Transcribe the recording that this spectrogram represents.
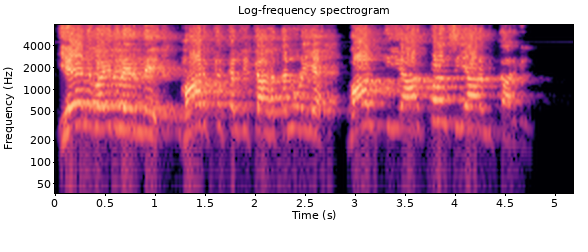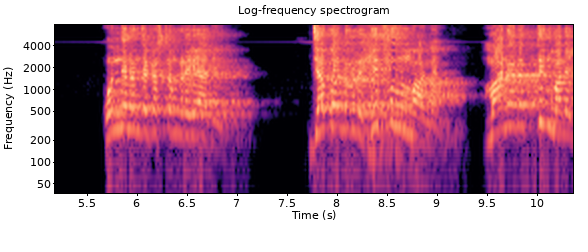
ஏழு வயதுல இருந்து மார்க்க கல்விக்காக தன்னுடைய வாழ்க்கையை அர்ப்பணம் செய்ய ஆரம்பித்தார்கள். கொஞ்ச நஞ்ச கஷ்டம் கிடையாது. ஜபலுல் ஹிஃபும்பாங்க மனநத்தின் மலை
